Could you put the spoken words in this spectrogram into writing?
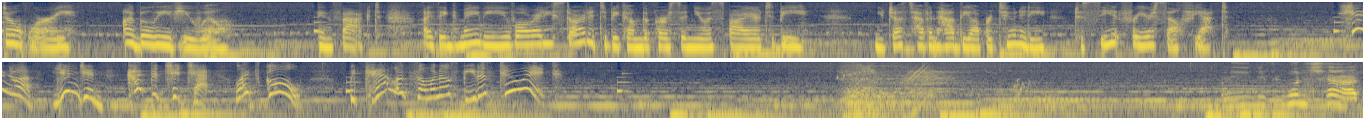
Don't worry. I believe you will. In fact, I think maybe you've already started to become the person you aspire to be. You just haven't had the opportunity to see it for yourself yet. Shenhe, Yunjin, cut the chit chat. Let's go. We can't let someone else beat us to it. I mean, if you want to chat,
